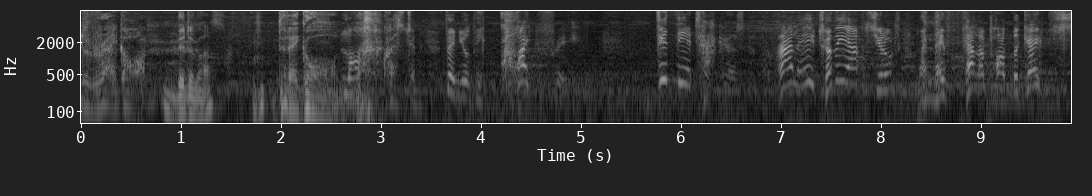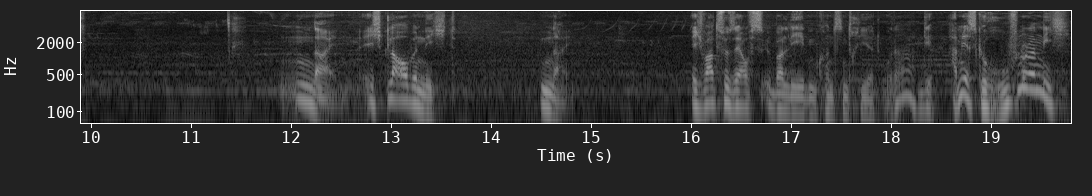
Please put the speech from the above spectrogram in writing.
Dragon. Bitte was? Dragon. Last question, then you'll be quite free. Did the attackers rally to the Absolute when they fell upon the gates? Nein, ich glaube nicht. Nein. Ich war zu sehr aufs Überleben konzentriert, oder? Haben die, haben die es gerufen oder nicht?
